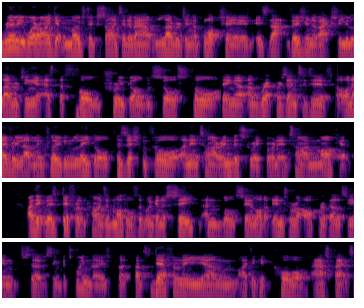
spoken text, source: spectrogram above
Really, where I get most excited about leveraging a blockchain is, is, that vision of actually leveraging it as the full true golden source for being a, a, representative on every level, including legal position for an entire industry or an entire market. I think there's different kinds of models that we're going to see, and we'll see a lot of interoperability in servicing between those. But that's definitely, um, I think, a core aspect.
